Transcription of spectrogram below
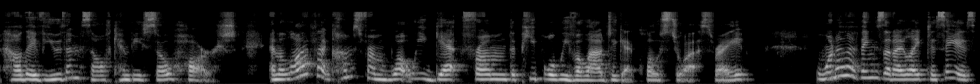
how they view themselves can be so harsh. And a lot of that comes from what we get from the people we've allowed to get close to us, right? One of the things that I like to say is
